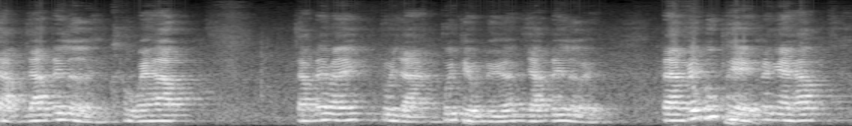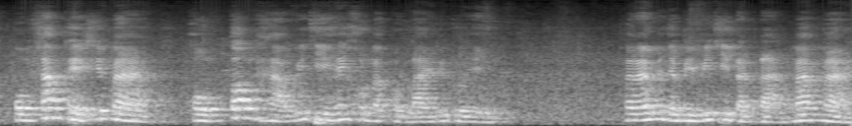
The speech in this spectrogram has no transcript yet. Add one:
จับยัดได้เลยถูกไหมครับจำได้ไหมตัวอย่างก๋วยเตี๋ยวเนื้อยัดได้เลย แต่ Facebook Page เป็นไงครับ ผมสร้างเพจขึ้นมา ผมต้องหาวิธีให้คนมากดไลค์ด้วยตัวเองเพราะฉะนั้นมันจะมีวิธีต่างๆ มากมาย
